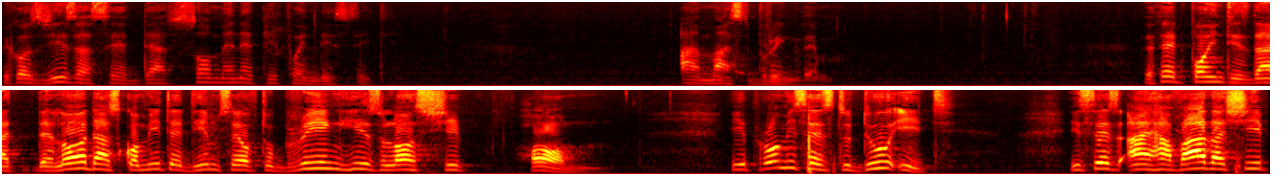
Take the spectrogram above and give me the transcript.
because Jesus said there are so many people in this city. I must bring them. The third point is that the Lord has committed himself to bring his lost sheep home. He promises to do it. He says, I have other sheep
